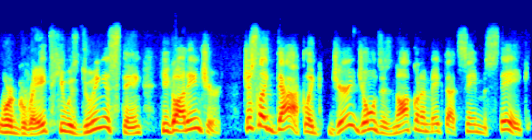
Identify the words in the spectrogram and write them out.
were great. He was doing his thing. He got injured. Just like Dak, like Jerry Jones is not going to make that same mistake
